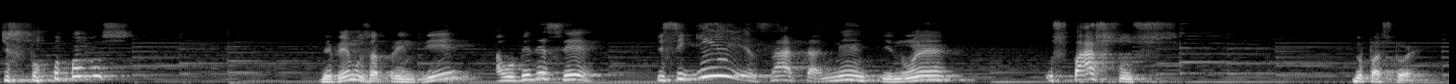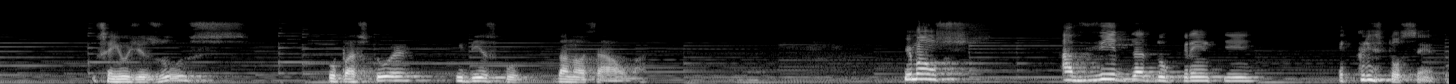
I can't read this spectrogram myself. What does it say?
que somos, devemos aprender a obedecer e seguir exatamente, não é, os passos do pastor. O Senhor Jesus, o pastor e bispo da nossa alma. Irmãos, a vida do crente é cristocêntrica.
